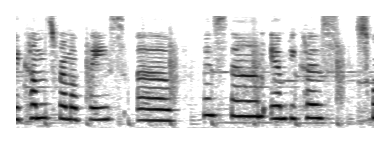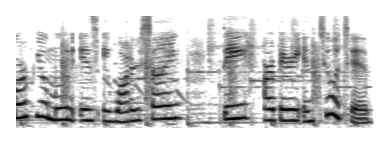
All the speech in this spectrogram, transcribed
It comes from a place of wisdom, um, and because Scorpio moon is a water sign, they are very intuitive.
